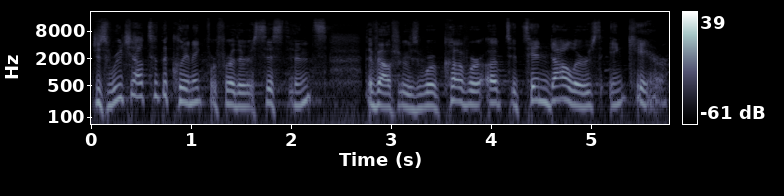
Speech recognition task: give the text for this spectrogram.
Just reach out to the clinic for further assistance. The vouchers will cover up to $10 in care.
